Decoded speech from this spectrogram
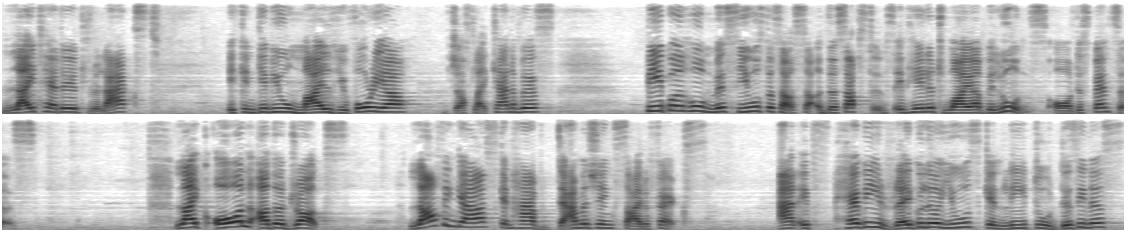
lightheaded, relaxed. It can give you mild euphoria, just like cannabis. People who misuse the, su- the substance inhale it via balloons or dispensers. Like all other drugs, laughing gas can have damaging side effects, and its heavy regular use can lead to dizziness,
